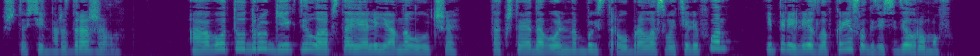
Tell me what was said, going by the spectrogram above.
что сильно раздражало. А вот у других дела обстояли явно лучше, так что я довольно быстро убрала свой телефон и перелезла в кресло, где сидел Ромов.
